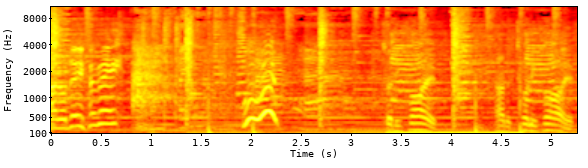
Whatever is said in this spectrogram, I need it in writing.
That'll do for me. Woo woo! 25 out of 25.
